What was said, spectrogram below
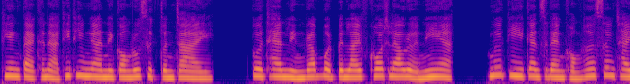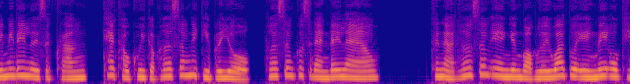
เพียงแต่ขณะที่ทีมงานในกองรู้สึกจนใจ ตัวแทนหลินรับบทเป็นไลฟ์โค้ชแล้วเหรอเนี่ย เมื่อกี้การแสดงของเฮ่อเซิงใช้ไม่ได้เลยสักครั้ง แค่เขาคุยกับเฮ่อเซิงไม่กี่ประโยค เฮ่อเซิงก็แสดงได้แล้ว ขนาดเฮ่อเซิงเองยังบอกเลยว่าตัวเองไม่โอเค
